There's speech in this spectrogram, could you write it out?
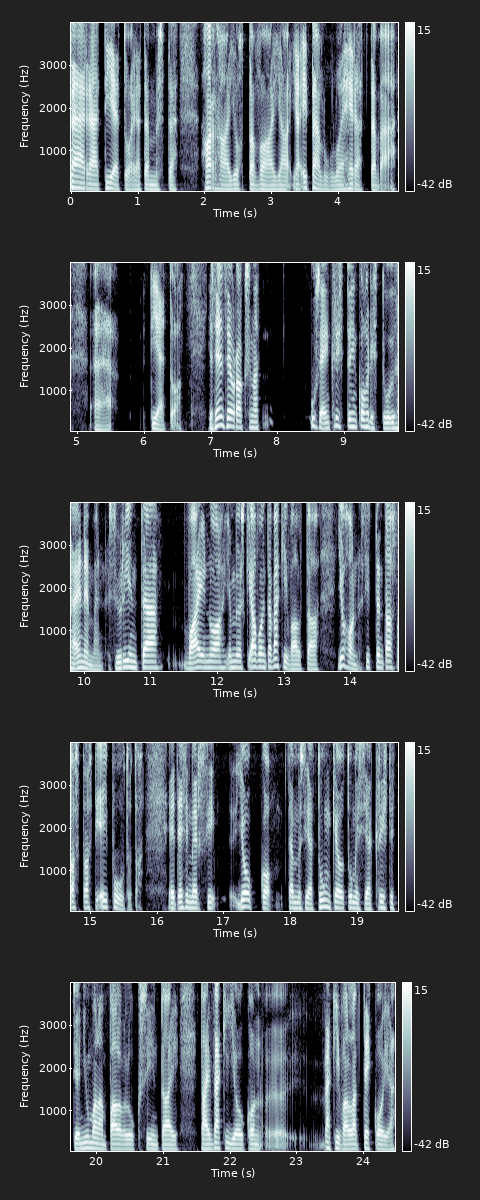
väärää tietoa ja tämmöistä harhaanjohtavaa ja, ja epäluuloa herättävää ää, tietoa. Ja sen seurauksena usein kristyihin kohdistuu yhä enemmän syrjintää, vainoa ja myöskin avointa väkivaltaa, johon sitten taas vastaavasti ei puututa. Et esimerkiksi joukko tämmöisiä tunkeutumisia kristittyjen Jumalan palveluksiin tai, tai väkijoukon ö, väkivallan tekoja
